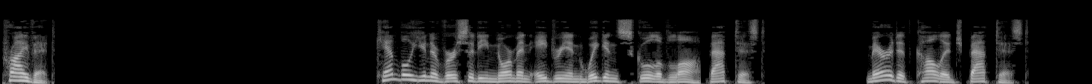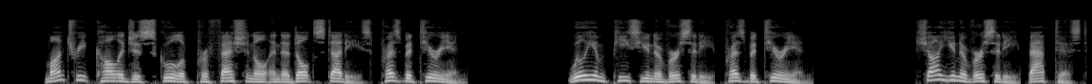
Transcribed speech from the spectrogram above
Private. Campbell University Norman Adrian Wiggins School of Law Baptist. Meredith College Baptist. Montreat College's School of Professional and Adult Studies Presbyterian William Peace University Presbyterian Shaw University Baptist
